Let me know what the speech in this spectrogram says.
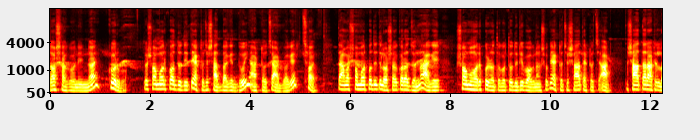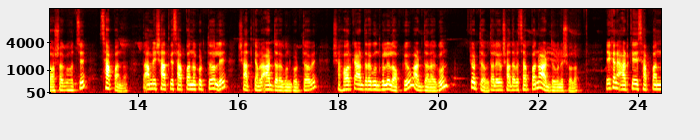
লসাগু নির্ণয় করব। তো সমহর পদ্ধতিতে একটা হচ্ছে সাত ভাগের দুই, আটটা হচ্ছে আট ভাগের ছয়। তা আমার সমহর পদ্ধতিতে লসাগু করার জন্য আগে সমহরে পরিণত করতে দুটি ভগ্নাংশকে, একটা হচ্ছে সাত, একটা হচ্ছে আট। তো সাত আর আটের লসাগু হচ্ছে ছাপ্পান্ন। তা আমি সাতকে ছাপ্পান্ন করতে হলে সাতকে আমরা আট দ্বারা গুণ করতে হবে। হরকে আট দ্বারা গুণ করলে লবকেও আট দ্বারা গুণ করতে হবে। তাহলে সাত আট ছাপ্পান্ন, আট দুগুণে ষোলো। এখানে আটকে ছাপ্পান্ন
